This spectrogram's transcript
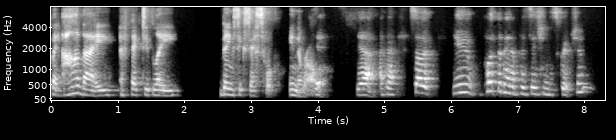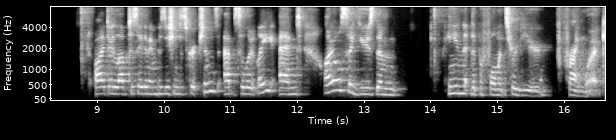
but are they effectively being successful in the role? Yeah. yeah. Okay. So you put them in a position description I do love to see them in position descriptions, absolutely. And I also use them in the performance review framework.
